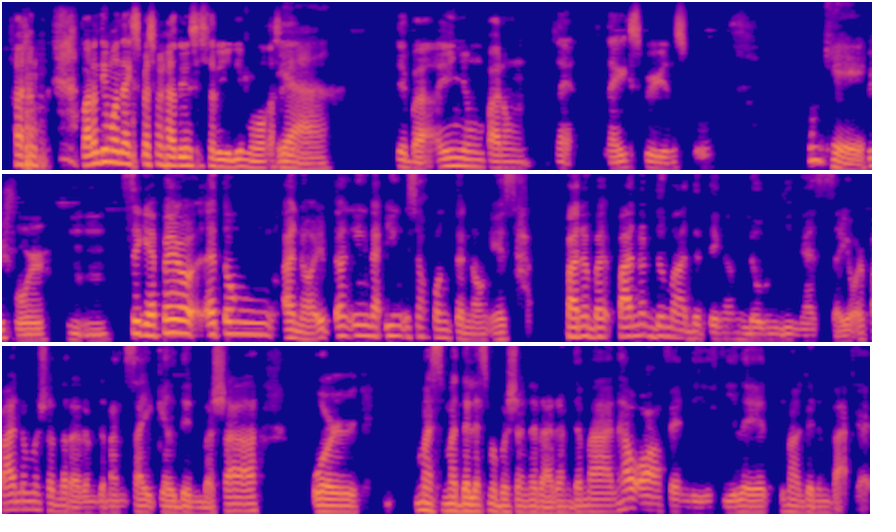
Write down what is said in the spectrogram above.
Parang, parang di mo na-express masyado yun sa sarili mo kasi, Yeah. di ba, ayun yung parang na, na-experience ko Okay. before. Mm-mm. Sige, pero etong ano, ang yung, yung isa ko pang tanong is paano ba paano dumadating ang loneliness sa or paano mo siya nararamdaman? Cycle din ba siya or mas madalas mo ba siya nararamdaman? How often do you feel it? Yung mga ganung bagay.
